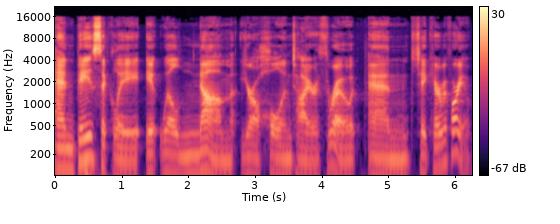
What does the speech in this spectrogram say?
And basically, it will numb your whole entire throat and take care of it for you.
